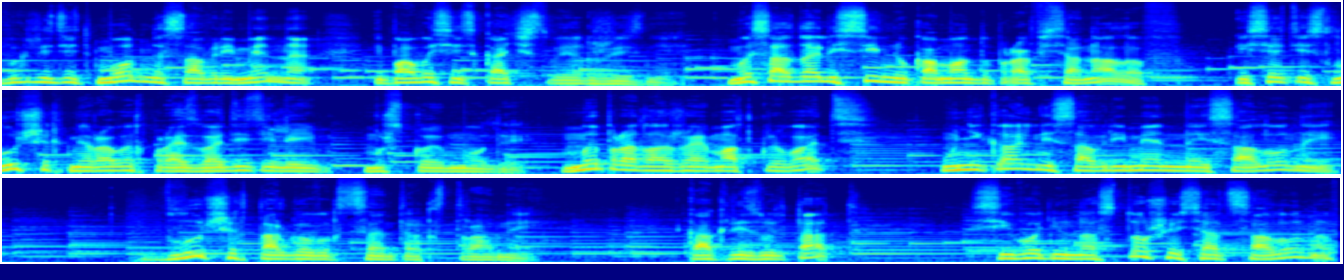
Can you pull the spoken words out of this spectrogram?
выглядеть модно, современно и повысить качество их жизни. Мы создали сильную команду профессионалов, и сеть из лучших мировых производителей мужской моды. Мы продолжаем открывать уникальные современные салоны в лучших торговых центрах страны. Как результат, Сегодня у нас 160 салонов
